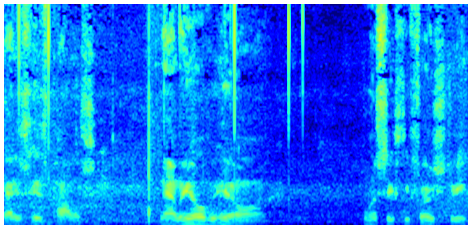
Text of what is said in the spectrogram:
That is his policy. Now we're over here on 161st Street,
